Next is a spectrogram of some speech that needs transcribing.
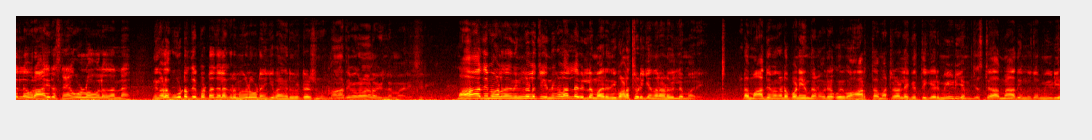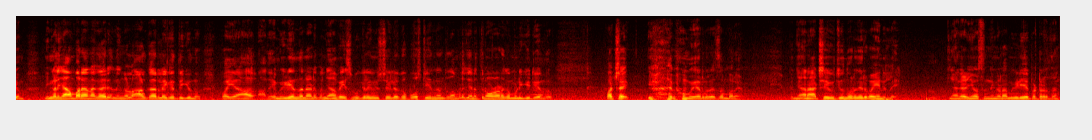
തന്നെ ഒരു ആയിരം സ്നേഹമുള്ള പോലെ തന്നെ നിങ്ങളെ കൂട്ടത്തിൽപ്പെട്ട ചില ക്രിമികളോട് എനിക്ക് ഭയങ്കര ഇറിറ്റേഷൻ ഉണ്ട്. മാധ്യമങ്ങളാണ് വില്ലന്മാര് ശരി മാധ്യമങ്ങൾ നിങ്ങൾ ചെയ്യും നിങ്ങളല്ല വില്ലന്മാർ നീ വളച്ചൊടിക്കുന്നതാണ് വില്ലന്മാർ എടാ മാധ്യമങ്ങളുടെ പണി എന്താണ്? ഒരു ഒരു വാർത്ത മറ്റൊരാളിലേക്ക് എത്തിക്കുക. ഒരു മീഡിയം ജസ്റ്റ് മാധ്യമം വെച്ചാൽ മീഡിയം നിങ്ങൾ ഞാൻ പറയുന്ന കാര്യം നിങ്ങൾ ആൾക്കാരിലേക്ക് എത്തിക്കുന്നു. അപ്പോൾ അതേ മീഡിയം തന്നെയാണ് ഇപ്പോൾ ഞാൻ ഫേസ്ബുക്കിലും ഇൻസ്റ്റയിലും ഒക്കെ പോസ്റ്റ് ചെയ്യുന്നത്. നമ്മൾ ജനത്തിനോടാണ് കമ്മ്യൂണിക്കേറ്റ് ചെയ്യുന്നത്. പക്ഷേ ഇപ്പം വേറൊരു രസം പറയാം. ഇപ്പം ഞാൻ ആക്ഷേപിച്ചു എന്ന് പറഞ്ഞൊരു പയ്യനല്ലേ? ഞാൻ കഴിഞ്ഞ ദിവസം നിങ്ങളുടെ മീഡിയയിൽ പെട്ടെടുത്തൻ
